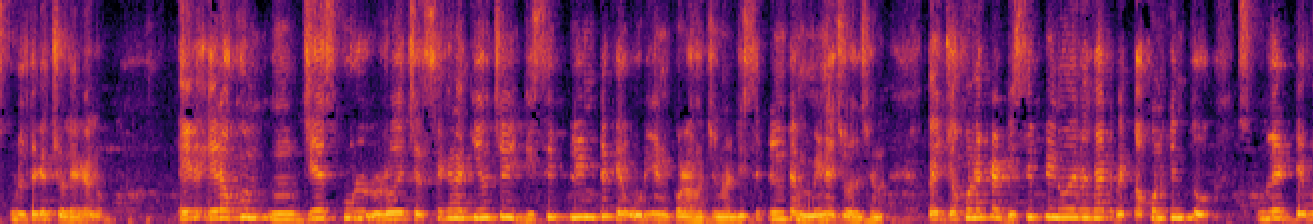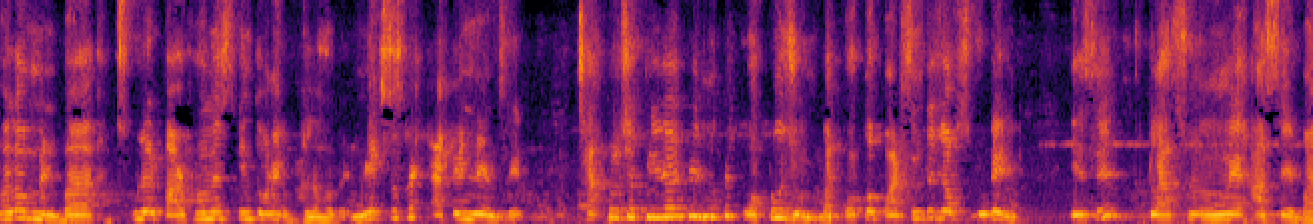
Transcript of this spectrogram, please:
স্কুল থেকে চলে গেল। এরকম যে স্কুল রয়েছে, সেখানে কি হচ্ছে এই ডিসিপ্লিনটাকে ওরিয়েন্ট করা হচ্ছে না ডিসিপ্লিনটা মেনে চলছে না। তাই যখন একটা ডিসিপ্লিন ওয়েতে থাকবে, তখন কিন্তু স্কুলের ডেভেলপমেন্ট বা স্কুলের পারফরমেন্স কিন্তু অনেক ভালো হবে। নেক্সট আসবে অ্যাটেন্ডেন্স রেট ছাত্রছাত্রীদের মধ্যে কতজন বা কত পার্সেন্টেজ অফ স্টুডেন্ট এসে ক্লাসরুমে আসে বা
